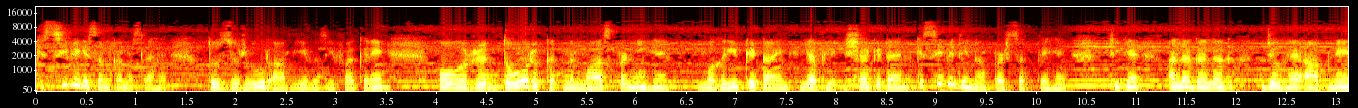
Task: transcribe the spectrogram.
کسی بھی قسم کا مسئلہ ہے، تو ضرور آپ یہ وظیفہ کریں۔ اور دو رکعت نماز پڑھنی ہے، مغرب کے ٹائم یا پھر عشاء کے ٹائم، کسی بھی دن آپ پڑھ سکتے ہیں۔ ٹھیک ہے؟ الگ الگ جو ہے، آپ نے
